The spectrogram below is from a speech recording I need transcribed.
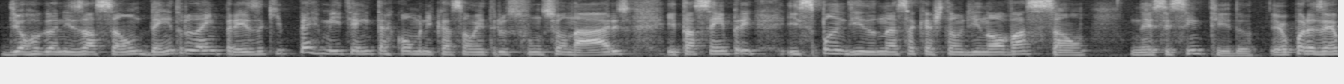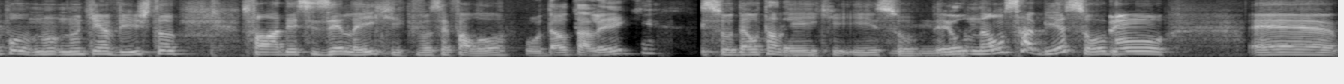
de organização dentro da empresa que permite a intercomunicação entre os funcionários e está sempre expandido nessa questão de inovação nesse sentido. Eu, por exemplo, não tinha visto falar desse Z-Lake que você falou. O Delta Lake? Isso, o Delta Lake, isso. Hum. Eu não sabia sobre o... É,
